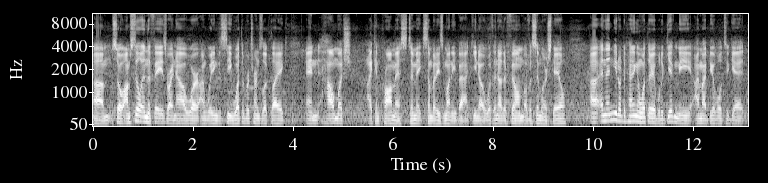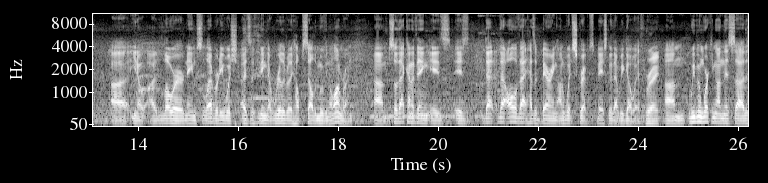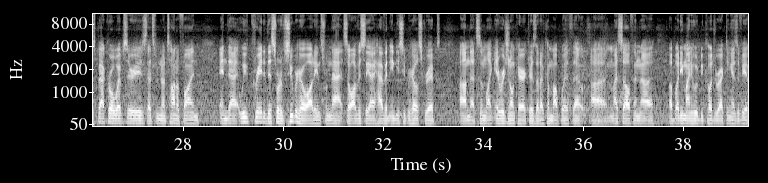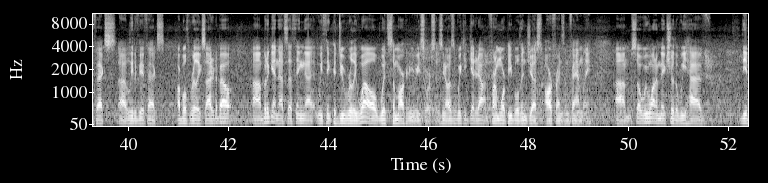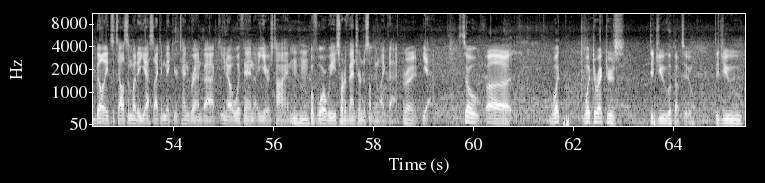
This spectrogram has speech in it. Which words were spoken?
Um, so I'm still in the phase right now where I'm waiting to see what the returns look like and how much I can promise to make somebody's money back, you know, with another film of a similar scale. Uh, and then, you know, depending on what they're able to give me, I might be able to get, uh, you know, a lower named celebrity, which is a thing that really, really helps sell the movie in the long run. Um, so that kind of thing is is that that all of that has a bearing on which script basically that we go with. Right. Um, we've been working on this uh, this Batgirl web series that's been a ton of fun, and that we've created this sort of superhero audience from that. So obviously, I have an indie superhero script um, that's some like original characters that I've come up with that uh, myself and uh, a buddy of mine who would be co-directing as a VFX uh, lead of VFX are both really excited about. Uh, but again, that's a thing that we think could do really well with some marketing resources. You know, as we could get it out in front of more people than just our friends and family. Um, so we want to make sure that we have the ability to tell somebody, yes, I can make your 10 grand back, you know, within a year's time before we sort of venture into something like that. Right. Yeah. So, uh, what what directors did you look up to? Did you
